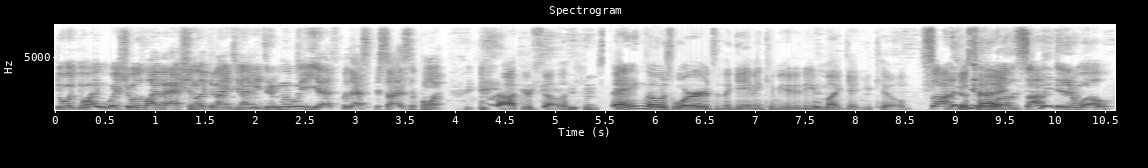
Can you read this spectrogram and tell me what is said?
do, do I wish it was live action like the 1993 movie? Yes, but that's besides the point. Stop yourself. Saying those words in the gaming community might get you killed. Sonic Just did saying. it well. Sonic did it well.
